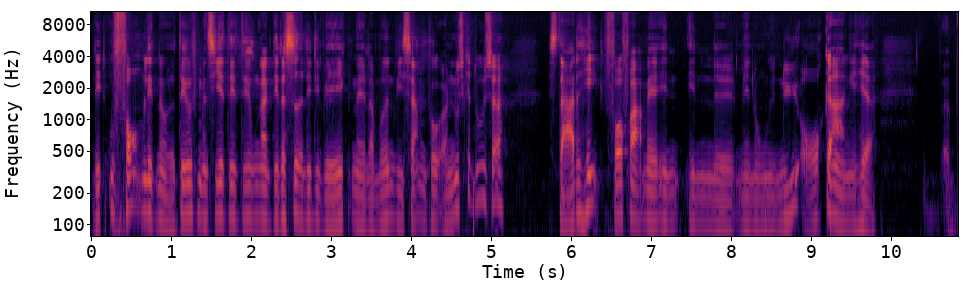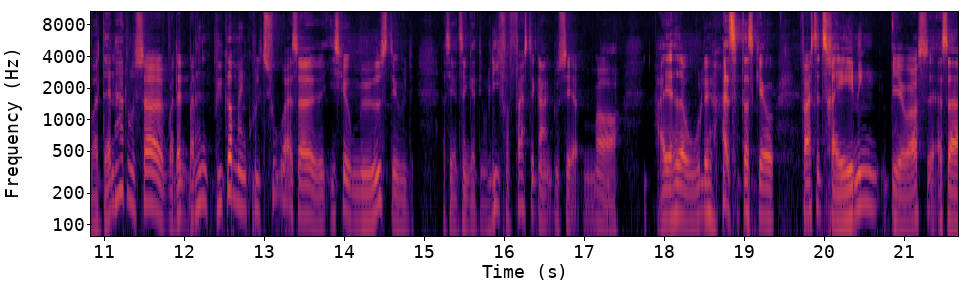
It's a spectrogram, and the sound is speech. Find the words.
lidt uformeligt noget. Det er jo, man siger, det, det er nogle gange det, der sidder lidt i væggene, eller måden, vi er sammen på. Og nu skal du så starte helt forfra med, en, en, øh, med nogle nye årgange her. Hvordan har du så, hvordan, hvordan bygger man kultur? Altså, I skal jo mødes, det er jo, altså jeg tænker, det er jo lige for første gang, du ser dem, og hej, jeg hedder Ole, altså der skal jo, første træning bliver jo også, altså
